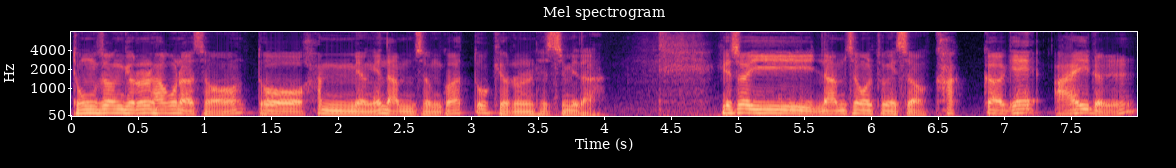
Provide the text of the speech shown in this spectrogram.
동성 결혼을 하고 나서 또 한 명의 남성과 또 결혼을 했습니다. 그래서 이 남성을 통해서 각각의 아이를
